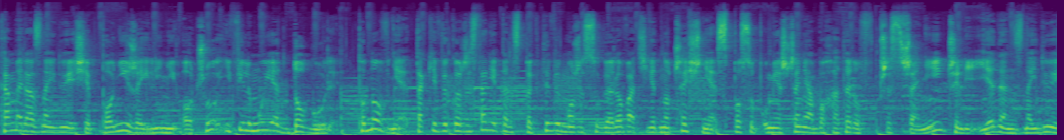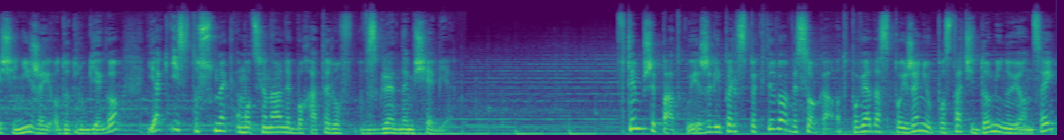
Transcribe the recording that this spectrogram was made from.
Kamera znajduje się poniżej linii oczu i filmuje do góry. Ponownie, takie wykorzystanie perspektywy może sugerować jednocześnie sposób umieszczenia bohaterów w przestrzeni, czyli jeden znajduje się niżej od drugiego, jak i stosunek emocjonalny bohaterów względem siebie. W tym przypadku, jeżeli perspektywa wysoka odpowiada spojrzeniu postaci dominującej,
